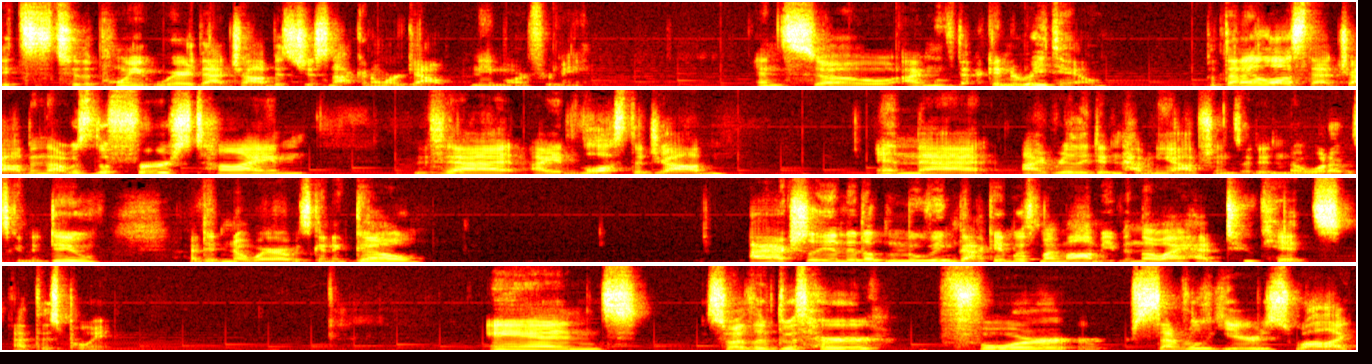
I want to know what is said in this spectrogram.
it's to the point where that job is just not going to work out anymore for me. And so I moved back into retail. But then I lost that job, and that was the first time that I had lost a job and that I really didn't have any options. I didn't know what I was going to do, I didn't know where I was going to go. I actually ended up moving back in with my mom, even though I had two kids at this point. And so I lived with her for several years while I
